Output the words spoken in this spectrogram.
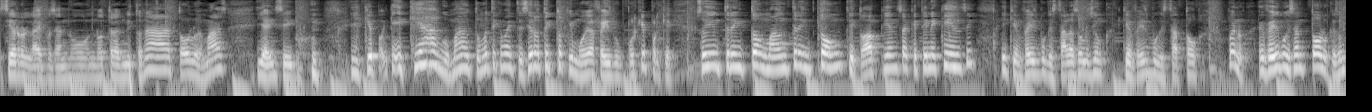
cierro el live, o sea, no, no transmito nada, todo lo demás, y ahí sigo. ¿Y qué, qué, qué hago, mae? Automáticamente cierro TikTok y me voy a Facebook. ¿Por qué? Porque soy un treintón, mae, un treintón que todavía piensa que tiene 15 y que en Facebook está la solución, que en Facebook está todo. Bueno, en Facebook están todo lo que son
